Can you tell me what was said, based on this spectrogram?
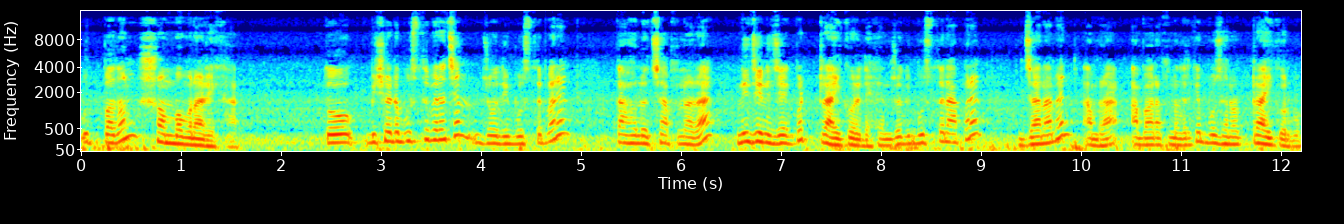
উৎপাদন সম্ভাবনা রেখা। তো বিষয়টা বুঝতে পেরেছেন? যদি বুঝতে পারেন, তাহলে হচ্ছে আপনারা নিজে নিজে একবার ট্রাই করে দেখেন। যদি বুঝতে না পারেন, জানাবেন, আমরা আবার আপনাদেরকে বোঝানোর ট্রাই করব।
